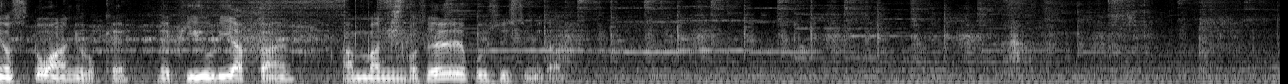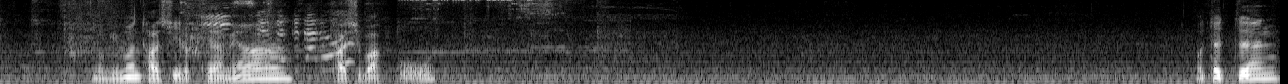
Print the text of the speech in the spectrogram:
미니어스 또한 이렇게 내 비율이 약간 안 맞는 것을 볼 수 있습니다. 여기만 다시 이렇게 하면 다시 맞고 어쨌든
